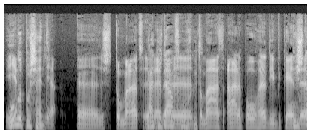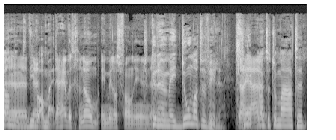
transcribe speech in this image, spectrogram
100 Ja. procent. Ja. Eh, dus tomaat, eh, Ja, we dus hebben, eh, tomaat, aardappel, hè, die bekende. Die standaard, die we daar- allemaal- Daar hebben we het genoom inmiddels van. In, Daar kunnen we mee doen wat we willen. Nou ja- tomaten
